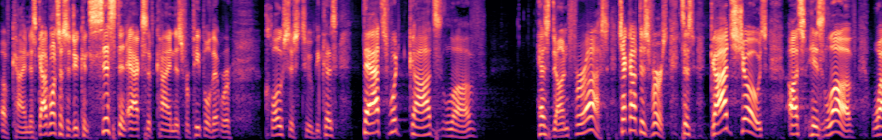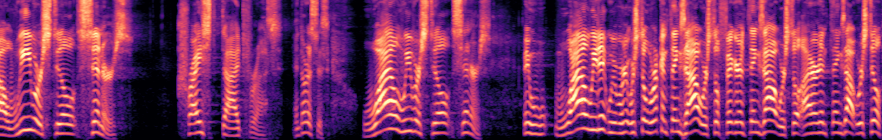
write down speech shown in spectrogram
of kindness. God wants us to do consistent acts of kindness for people that we're closest to because that's what God's love has done for us. Check out this verse. It says, God shows us his love while we were still sinners. Christ died for us. And notice this while we were still sinners. I mean, while we did, we were, we're still working things out, we're still figuring things out, we're still ironing things out, we're still,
